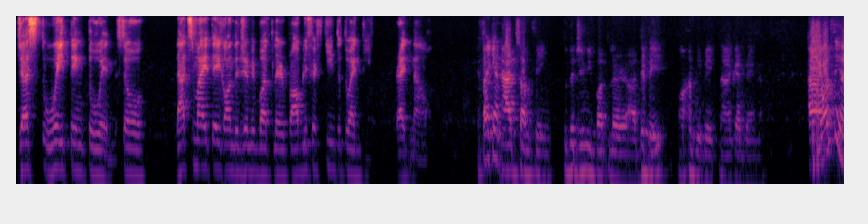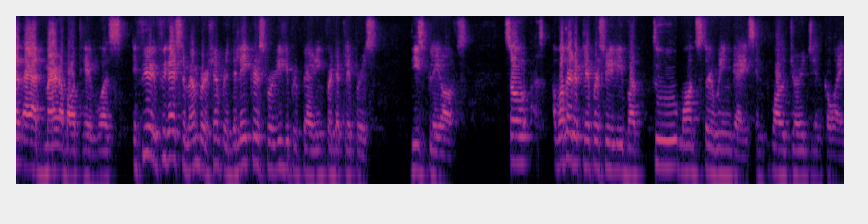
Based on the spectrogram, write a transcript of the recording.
just waiting to win. So that's my take on the Jimmy Butler, probably 15 to 20 right now. If I can add something to the Jimmy Butler uh, debate, debate na agad Uh, one thing that I admire about him was if you if you guys remember, syempre, the Lakers were really preparing for the Clippers these playoffs. So what are the Clippers really but two monster wing guys in Paul George and Kawhi?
